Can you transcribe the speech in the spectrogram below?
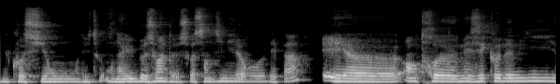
une caution, des trucs. on a eu besoin de 70 000 euros au départ. Et entre mes économies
